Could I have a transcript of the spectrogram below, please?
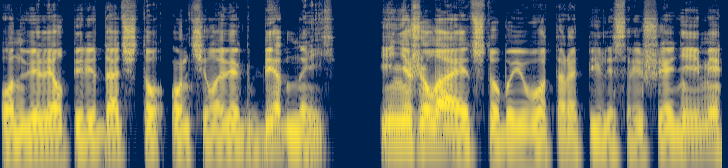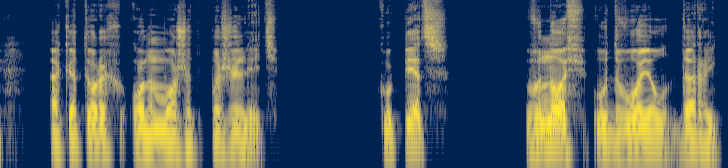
Он велел передать, что он человек бедный, и не желает, чтобы его торопили с решениями, о которых он может пожалеть. Купец вновь удвоил дары.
